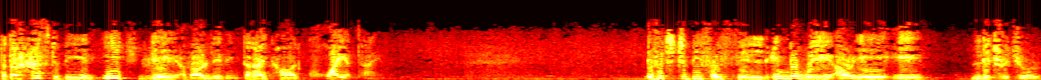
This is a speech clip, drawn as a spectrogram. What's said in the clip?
that there has to be in each day of our living that I call quiet time. If it's to be fulfilled in the way our AA literature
